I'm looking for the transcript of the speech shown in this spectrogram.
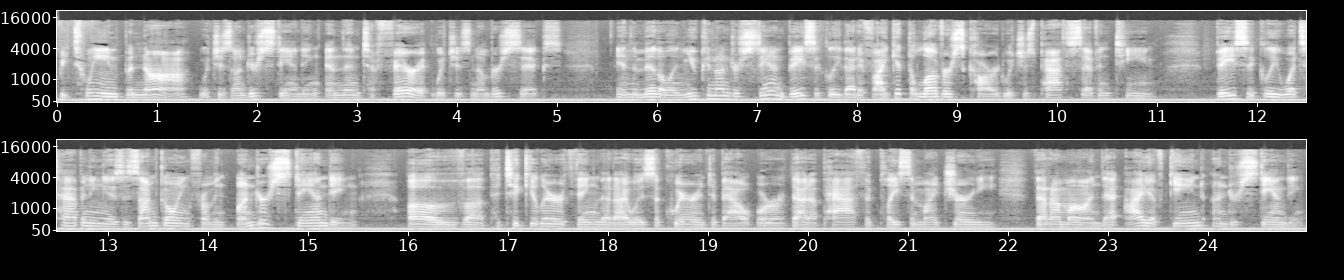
Between Binah, which is understanding, and then Tiferet, which is number six, in the middle. And you can understand basically that if I get the Lover's card, which is path 17, basically what's happening is, is I'm going from an understanding of a particular thing that I was a querent about, or that a path, a place in my journey that I'm on, that I have gained understanding.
